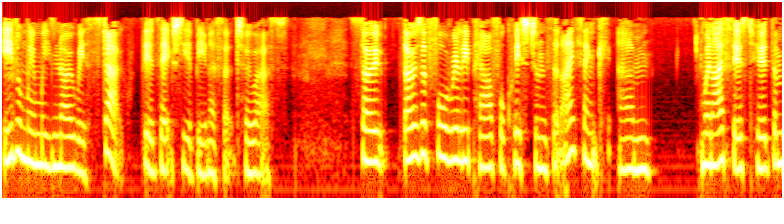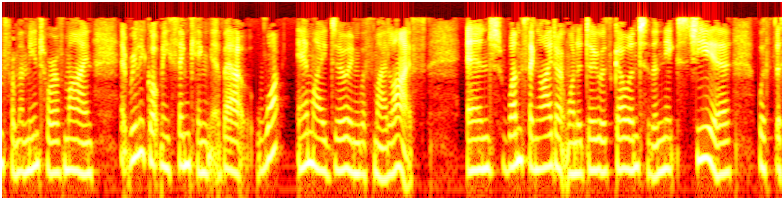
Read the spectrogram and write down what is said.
even when we know we're stuck, there's actually a benefit to us. So those are four really powerful questions that I think. Um, when I first heard them from a mentor of mine, it really got me thinking about what am I doing with my life? And one thing I don't want to do is go into the next year with the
